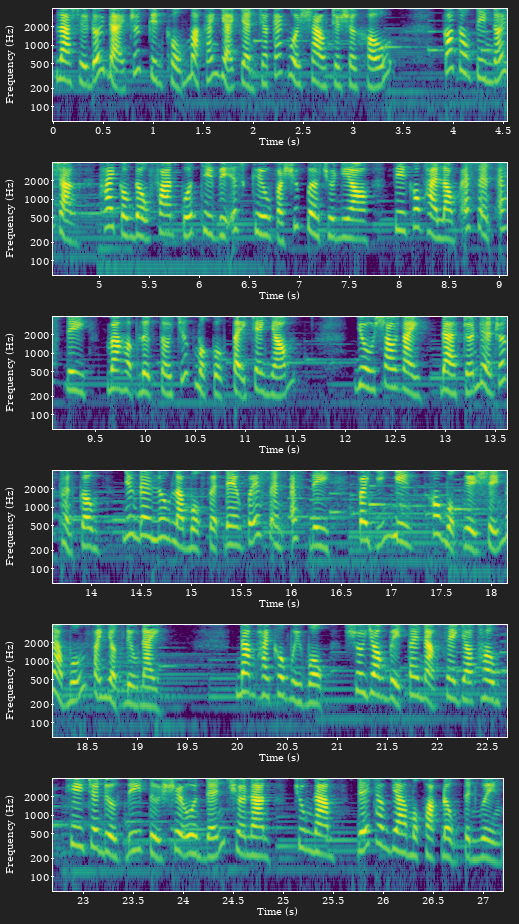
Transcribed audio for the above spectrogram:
là sự đối đại rất kinh khủng mà khán giả dành cho các ngôi sao trên sân khấu. Có thông tin nói rằng, hai cộng đồng fan của TVXQ và Super Junior vì không hài lòng SNSD mà hợp lực tổ chức một cuộc tẩy chay nhóm. Dù sau này đã trở nên rất thành công, nhưng đây luôn là một vệt đen với SNSD và dĩ nhiên không một nghệ sĩ nào muốn phải nhận điều này. Năm 2011, Soo bị tai nạn xe giao thông khi trên đường đi từ Seoul đến Cheonan, Trung Nam để tham gia một hoạt động tình nguyện.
